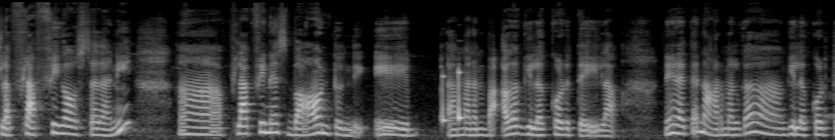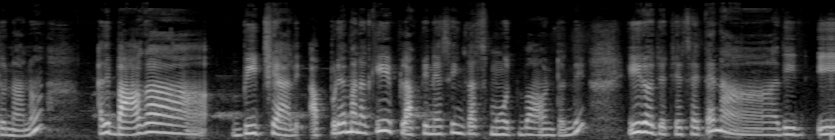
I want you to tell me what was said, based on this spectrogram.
ఇట్లా ఫ్లఫీగా వస్తుందని ఫ్లఫీనెస్ బాగుంటుంది. ఈ మనం బాగా గిలక్కొడితే ఇలా. నేనైతే నార్మల్గా గిలక్కొడుతున్నాను. అది బాగా బీట్ చేయాలి. అప్పుడే మనకి ఫ్లఫీనెస్ ఇంకా స్మూత్ బాగుంటుంది. ఈరోజు వచ్చేసి అయితే నాది ఈ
